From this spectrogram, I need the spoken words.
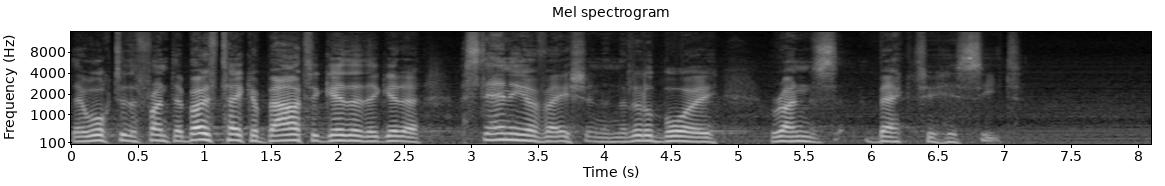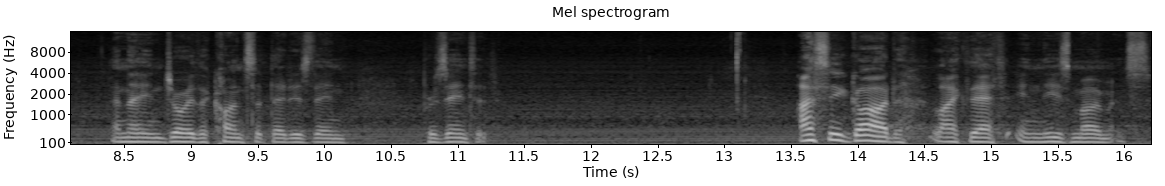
they walk to the front. They both take a bow together. They get a, a standing ovation, and the little boy runs back to his seat and they enjoy the concert that is then presented. I see God like that in these moments.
